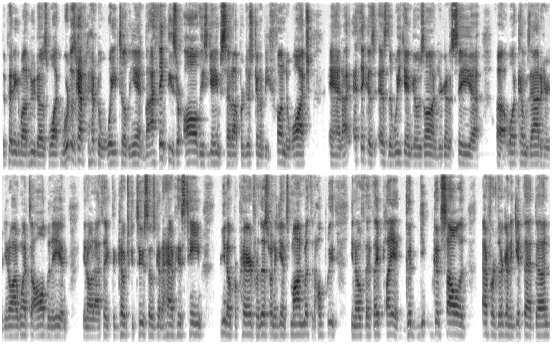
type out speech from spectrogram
depending on who does what. We're just have to have to wait till the end. But I think these are all these games set up are just going to be fun to watch. And I, I, think as, as the weekend goes on, you're going to see uh, uh, what comes out of here. You know, I went to Albany, and you know, and I think the coach Gattuso is going to have his team, you know, prepared for this one against Monmouth, and hopefully, you know, if they, if they play a good, good, solid effort, they're going to get that done.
